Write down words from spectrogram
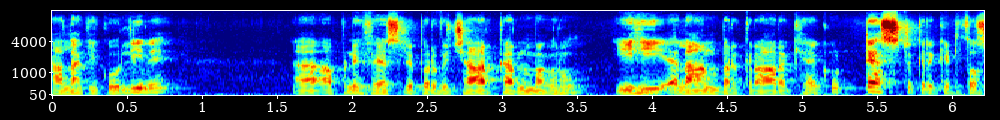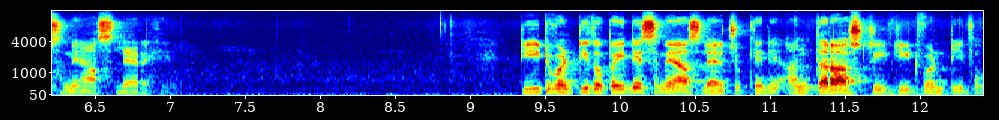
ਹਾਲਾਂਕਿ ਕੋਹਲੀ ਨੇ ਆਪਣੇ ਫੈਸਲੇ ਪਰ ਵਿਚਾਰ ਕਰਨ ਮਗਰੋਂ ਇਹੀ ਐਲਾਨ ਬਰਕਰਾਰ ਰੱਖਿਆ ਕਿ ਉਹ ਟੈਸਟ ਕ੍ਰਿਕਟ ਤੋਂ ਸੰਨਿਆਸ ਲੈ ਰਹੇ ਨੇ। T20 ਤੋਂ ਪਹਿਲੇ ਸੰਨਿਆਸ ਲੈ ਚੁੱਕੇ ਨੇ, ਅੰਤਰਰਾਸ਼ਟਰੀ T20 ਤੋਂ।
